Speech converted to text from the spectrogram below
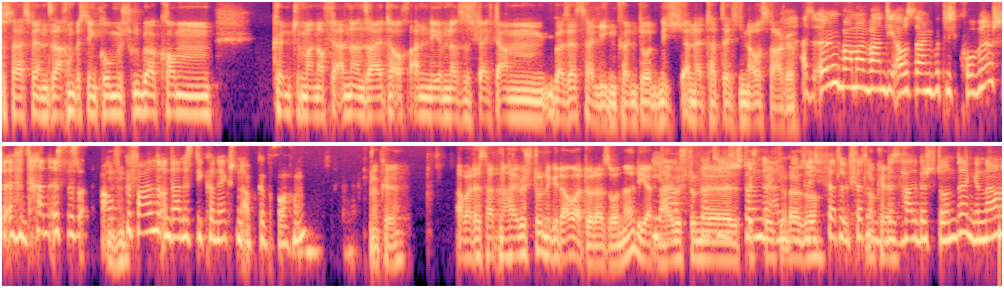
Das heißt, wenn Sachen ein bisschen komisch rüberkommen, könnte man auf der anderen Seite auch annehmen, dass es vielleicht am Übersetzer liegen könnte und nicht an der tatsächlichen Aussage. Also irgendwann mal waren die Aussagen wirklich komisch, dann ist es mhm. aufgefallen und dann ist die Connection abgebrochen. Okay. Aber das hat eine halbe Stunde gedauert oder so, ne? Die hat ja, eine halbe Stunde das Gespräch oder so. Viertel, Viertel okay. bis halbe Stunde, genau.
